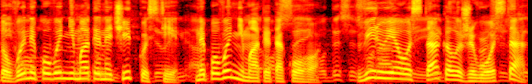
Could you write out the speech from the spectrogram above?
то ви не повинні мати нечіткості, не повинні мати такого. Вірю я ось так, але живу ось так.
